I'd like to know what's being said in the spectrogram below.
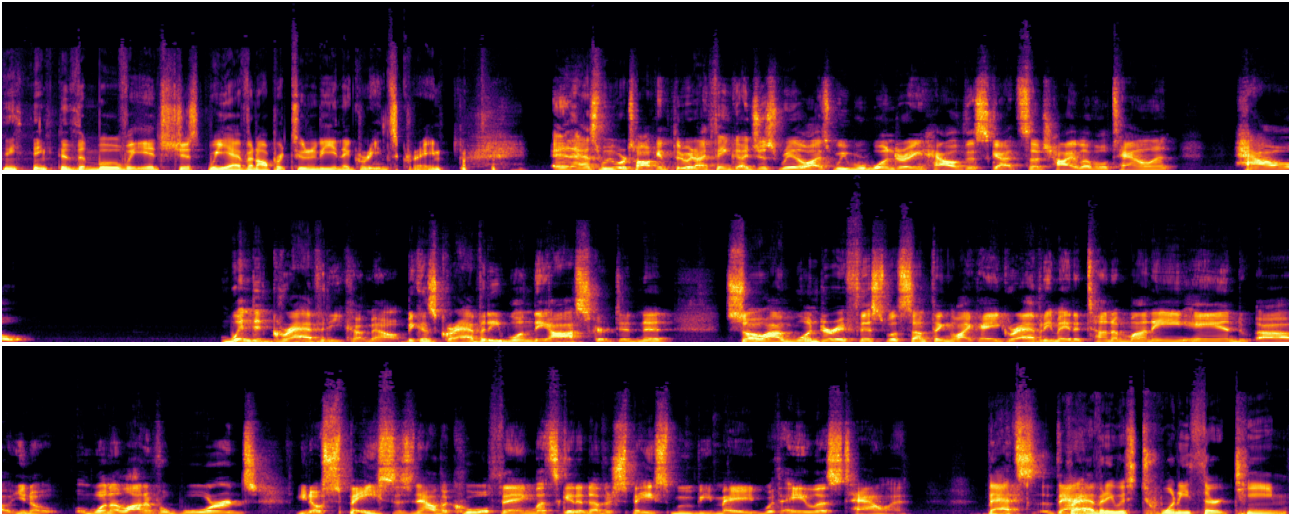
anything to the movie. It's just we have an opportunity in a green screen. and as we were talking through it, I think I just realized we were wondering how this got such high level talent. How, when did Gravity come out? Because Gravity won the Oscar, didn't it? So I wonder if this was something like, hey, Gravity made a ton of money and uh, you know won a lot of awards. You know, space is now the cool thing. Let's get another space movie made with A-list talent. That's that. Gravity was 2013.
